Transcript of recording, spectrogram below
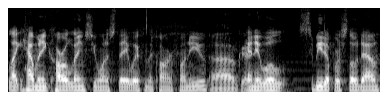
like how many car lengths you want to stay away from the car in front of you, Uh, okay, and it will speed up or slow down.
